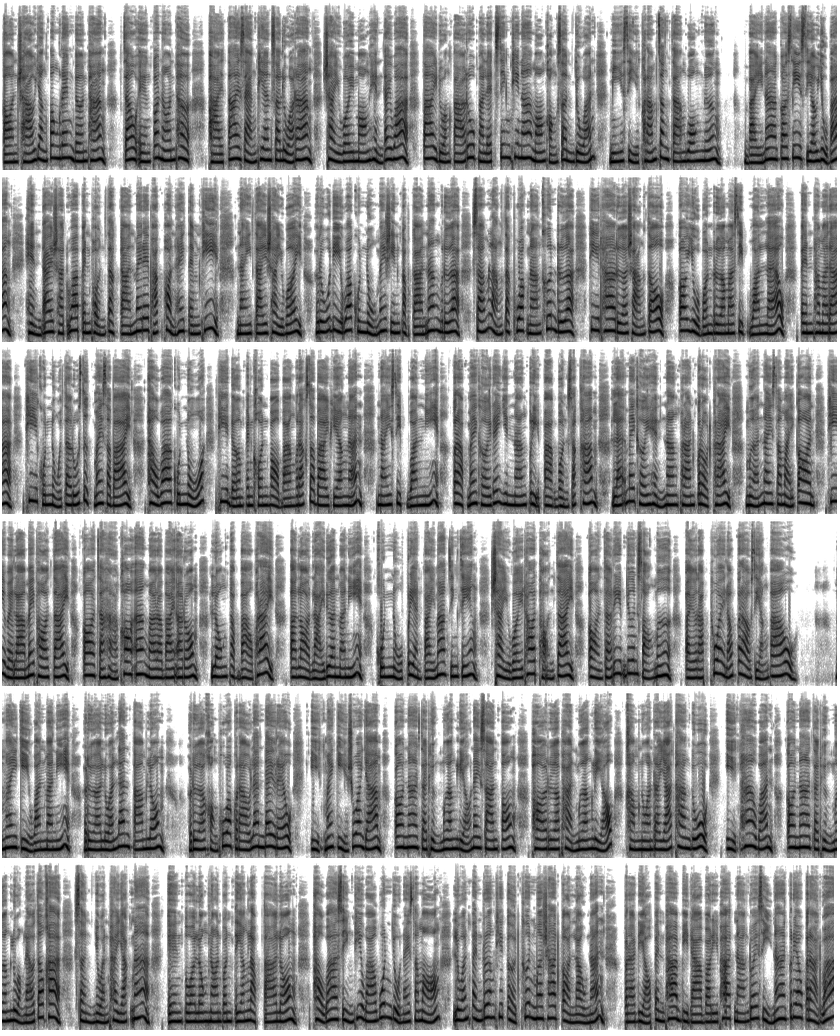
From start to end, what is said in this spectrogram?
ตอนเช้ายังต้องเร่งเดินทาง เจ้าเองก็นอนเถอะ ภายใต้แสงเทียนสลัวร่างชัยเวยมองเห็นได้ว่า ใต้ดวงตารูปมเมล็ดซิ่งที่หน้ามองของเซินหยวน มีสีคล้ำจางๆวงหนึ่ง ใบหน้าก็ซีเซียวอยู่บ้าง เห็นได้ชัดว่าเป็นผลจากการไม่ได้พักผ่อนให้เต็มที่ ในใจไฉเว่ยรู้ดีว่าคุณหนูไม่ชินกับการนั่งเรือซ้ำหลังจากพวกนางขึ้นเรือ ที่ท่าเรือฉางโจวก็อยู่บนเรือมาสิบวันแล้ว เป็นธรรมดาที่คุณหนูจะรู้สึกไม่สบายเท่าว่าคุณหนูที่เดิมเป็นคนบอบบางรักสบายเพียงนั้น ในสิบวันนี้กลับไม่เคยได้ยินนางปริปากบ่นสักคำและไม่เคยเห็นนางพรานโกรธใคร เหมือนในสมัยก่อน ที่เวลาไม่พอใจ ก็จะหาข้ออ้างมาระบายอารมณ์ ลงกับบ่าวไพร่ ตลอดหลายเดือนมานี้ คุณหนูเปลี่ยนไปมากจริงๆไฉเวยทอดถอนใจ ก่อนจะรีบยื่นสองมือ ไปรับถ้วยแล้วกล่าวเสียงเบาไม่กี่วันมานี้ เรือล้วนแล่นตามลม เรือของพวกเราแล่นได้เร็ว อีกไม่กี่ชั่วยาม ก็น่าจะถึงเมืองเหลียวในซานตง พอเรือผ่านเมืองเหลียว คำนวณระยะทางดู อีกห้าวัน ก็น่าจะถึงเมืองหลวงแล้วเจ้าค่ะเซินหยวนพยักหน้า เอนตัวลงนอนบนเตียงหลับตาลง เผ่าว่าสิ่งที่ว้าวุ่นอยู่ในสมอง ล้วนเป็นเรื่องที่เกิดขึ้นเมื่อชาติก่อนเหล่านั้น ประเดี๋ยวเป็นภาพบิดาบริพาทนางด้วยสีหน้าเกรี้ยวกราดว่า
